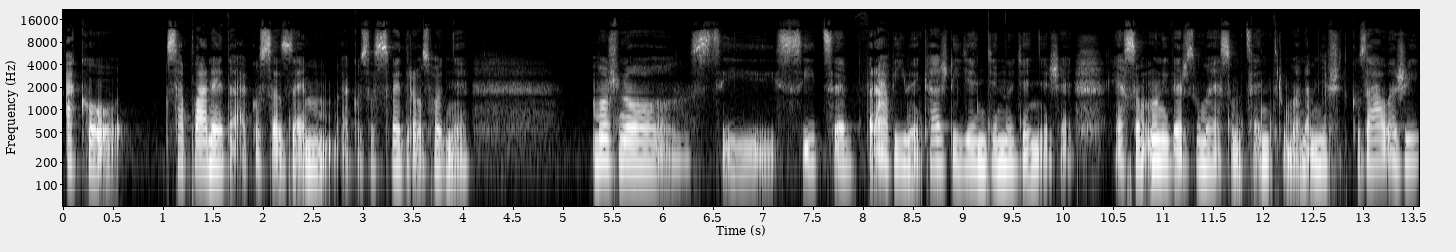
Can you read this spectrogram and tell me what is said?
ako sa planéta, ako sa Zem, ako sa svet rozhodne možno si síce vravíme každý deň, dennodenne, že ja som univerzum a ja som centrum a na mne všetko záleží.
